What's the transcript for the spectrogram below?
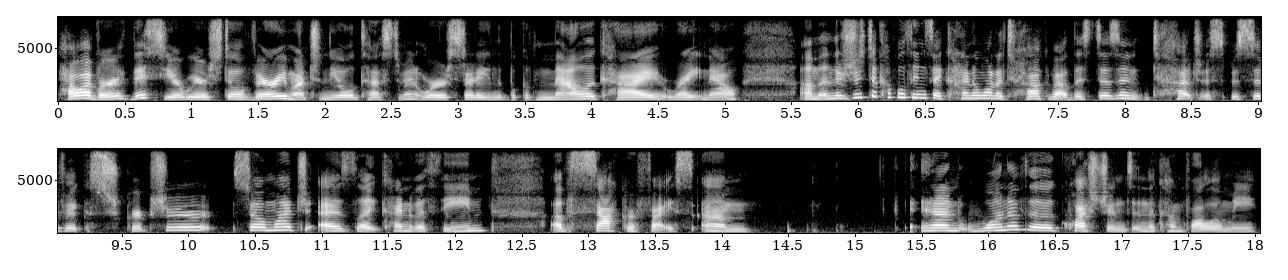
However, this year we are still very much in the Old Testament. We're studying the book of Malachi right now. Um, and there's just a couple things I kind of want to talk about. This doesn't touch a specific scripture so much as like kind of a theme of sacrifice. Um, and one of the questions in the Come Follow Me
